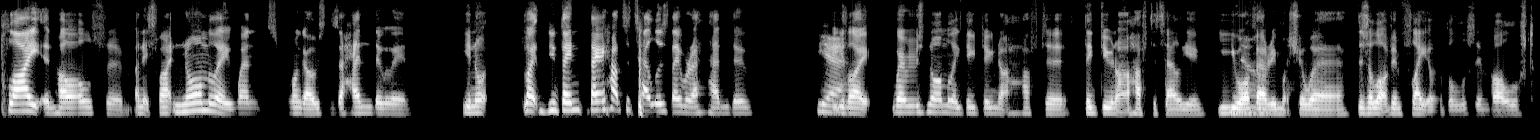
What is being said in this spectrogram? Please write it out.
polite and wholesome. And it's like normally when someone goes, "There's a hen doing," you know, like they they had to tell us they were a hen do yeah. like whereas normally they do not have to they do not have to tell you you are very much aware there's a lot of inflatables involved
